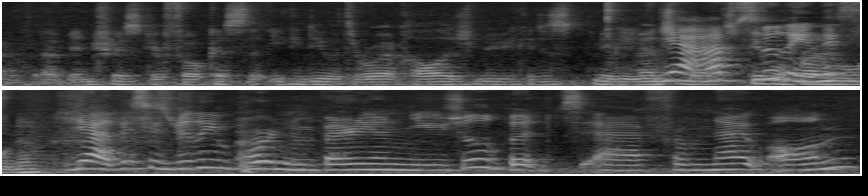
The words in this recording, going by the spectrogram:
of, of interest or focus that you can do with the Royal College. Maybe you could just maybe mention yeah, that. absolutely. And this, yeah, this is really important and very unusual. But uh, from now on,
